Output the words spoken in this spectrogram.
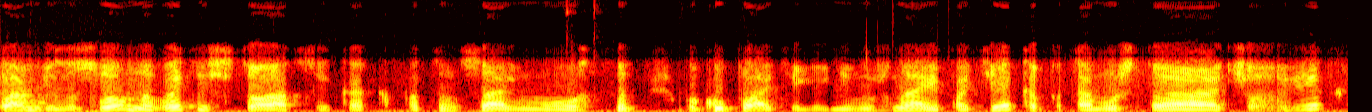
вам, безусловно, в этой ситуации, как потенциальному покупателю, не нужна ипотека, потому что человек,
